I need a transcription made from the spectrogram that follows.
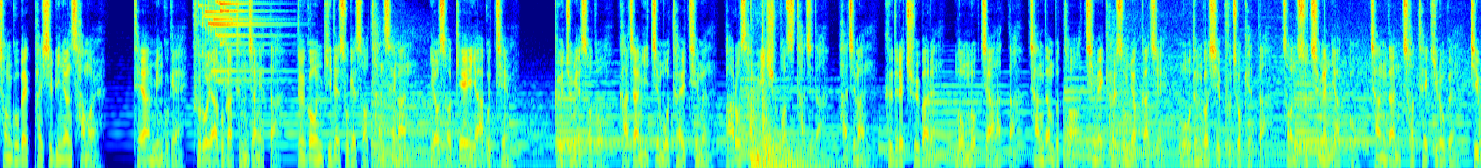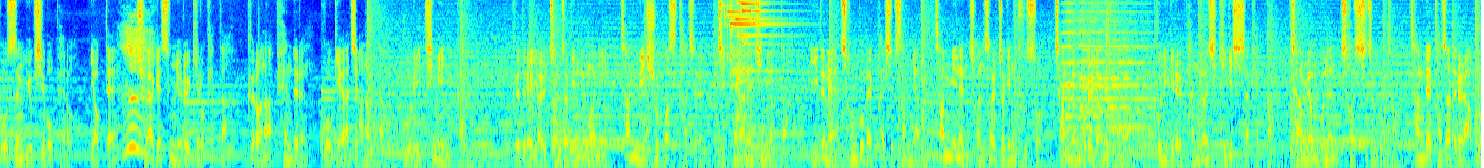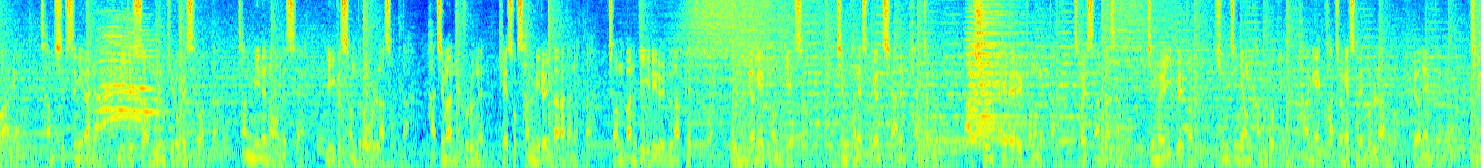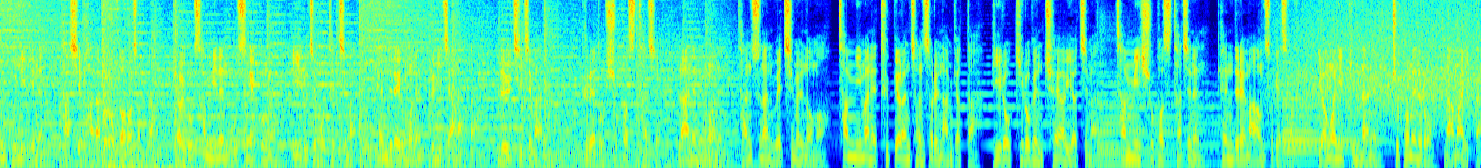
1982년 3월 대한민국에 프로야구가 등장했다. 뜨거운 기대 속에서 탄생한 6개의 야구팀. 그 중에서도 가장 잊지 못할 팀은 바로 삼미 슈퍼스타즈다. 하지만 그들의 출발은 녹록지 않았다. 창단부터 팀의 결속력까지 모든 것이 부족했다. 전수층은 얕고 창단 첫 해 기록은 15승 65패로 역대 최악의 승률을 기록했다. 그러나 팬들은 포기하지 않았다. 우리 팀이니까. 그들의 열정적인 응원이 찬미 슈퍼스타즈를 지탱하는 힘이었다. 이듬해 1983년 찬미는 전설적인 투수 장명부를 영입하며 분위기를 반전시키기 시작했다. 장명부는 첫 시즌부터 상대 타자들을 압도하며 30승이라는 믿을 수 없는 기록을 세웠다. 찬미는 어느새 리그 선두로 올라섰다. 하지만 부루는 계속 산미를 따라다녔다. 전반기 1위를 눈앞에 두고 운명의 경기에서 심판의 석연치 않은 판정으로 아쉬운 패배를 경험했다. 설상가상으로 팀을 이끌던 김진영 감독이 항해 과정에서의 논란으로 연행되며 팀 분위기는 다시 바닥으로 떨어졌다. 결국 산미는 우승의 꿈을 이루지 못했지만 팬들의 응원은 끊이지 않았다. 늘 지지만 그래도 슈퍼스타즈 라는 응원은 단순한 외침을 넘어 찬미만의 특별한 전설을 남겼다. 비록 기록은 최하였지만 찬미 슈퍼스타즈는 팬들의 마음속에서 영원히 빛나는 슈퍼맨으로 남아있다.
